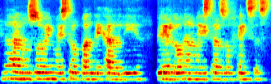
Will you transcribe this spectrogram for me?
Danos hoy nuestro pan de cada día, perdona nuestras ofensas,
